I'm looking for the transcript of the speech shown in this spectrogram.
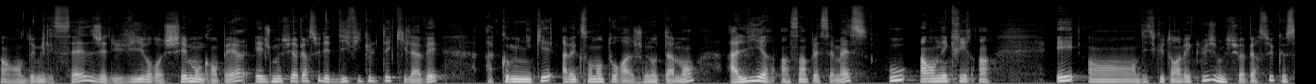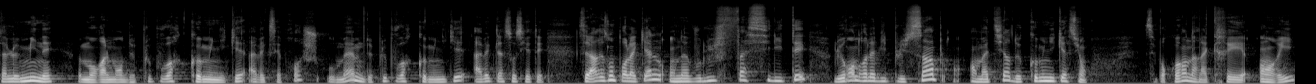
en 2016, j'ai dû vivre chez mon grand-père et je me suis aperçu des difficultés qu'il avait à communiquer avec son entourage, notamment à lire un simple SMS ou à en écrire un. Et en discutant avec lui, je me suis aperçu que ça le minait moralement de plus pouvoir communiquer avec ses proches ou même de plus pouvoir communiquer avec la société. C'est la raison pour laquelle on a voulu faciliter, lui rendre la vie plus simple en matière de communication. C'est pourquoi on a créé Henri,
